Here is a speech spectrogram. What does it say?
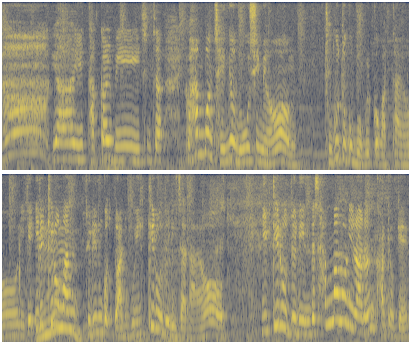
야, 이 닭갈비 진짜 이거 한번 쟁여 놓으시면 두고두고 먹을 것 같아요. 이게 1kg만 드리는 것도 아니고 2kg 드리잖아요. 2kg 드리는데 3만 원이라는 가격에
